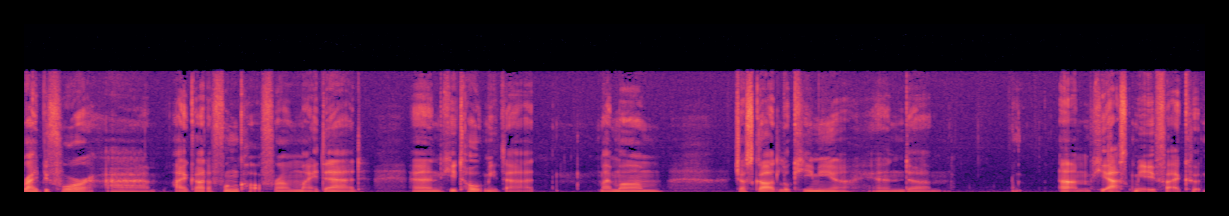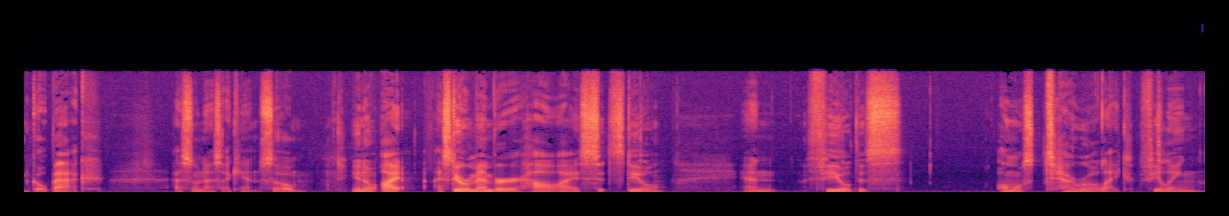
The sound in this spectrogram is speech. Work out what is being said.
right before uh, I got a phone call from my dad and he told me that my mom just got leukemia and um, um, he asked me if I could go back as soon as I can. So, you know, I I still remember how I sit still and feel this almost terror-like feeling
